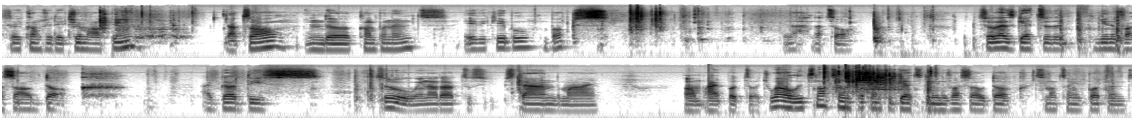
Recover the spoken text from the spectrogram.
So it comes with a three mouth pin. That's all in the components. AV cable box. Yeah that's all. So let's get to the universal dock. I got this too in order to stand my um, iPod touch well it's not so important to get the universal dock it's not so important.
